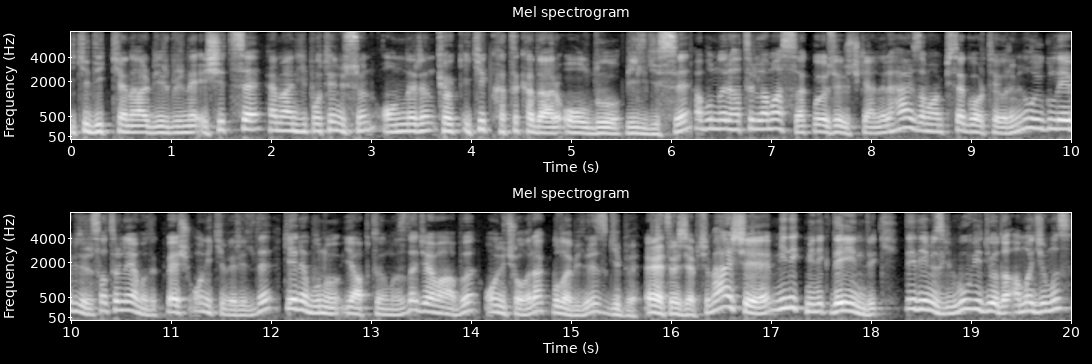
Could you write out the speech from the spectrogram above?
iki dik kenar birbirine eşitse hemen hipotenüsün onların kök 2 katı kadar olduğu bilgisi. Ha bunları hatırlamazsak bu özel üçgenleri her zaman Pisagor teoremini uygulayabiliriz. Hatırlayamadık. 5 12 verildi. Gene bunu yaptığımızda cevabı 13 olarak bulabiliriz gibi. Evet Recep'ciğim her şeye minik minik değindik. Dediğimiz gibi bu videoda amacımız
